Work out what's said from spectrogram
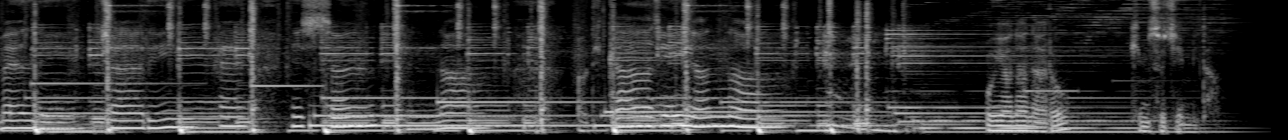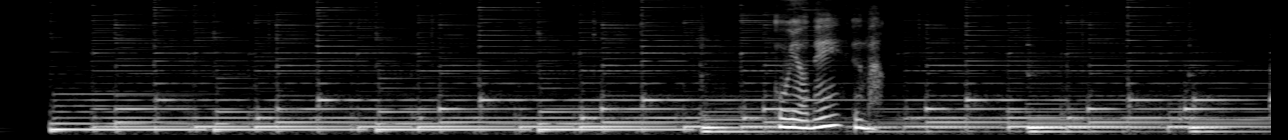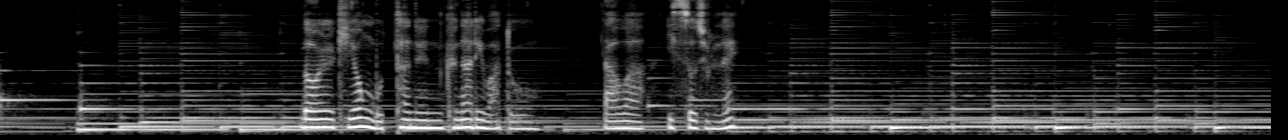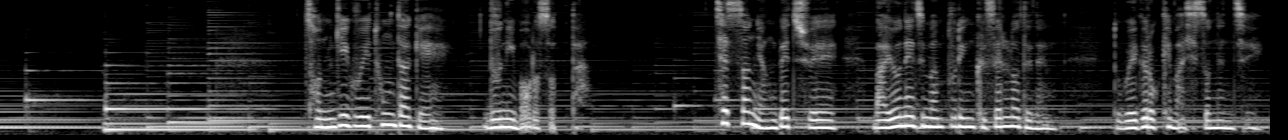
매일 이 자리에 있을게 나? 어디까지였나? 우연한 하루 김수지입니다. 우연의 음악 기억 못하는 그날이 와도 나와 있어 줄래? 전기구이 통닭에 눈이 멀었었다. 채썬 양배추에 마요네즈만 뿌린 그 샐러드는 또 왜 그렇게 맛있었는지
